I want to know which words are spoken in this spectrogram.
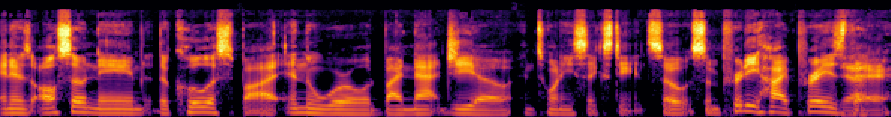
and is also named the coolest spot in the world by Nat Geo in 2016. So some pretty high praise Yeah. there.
